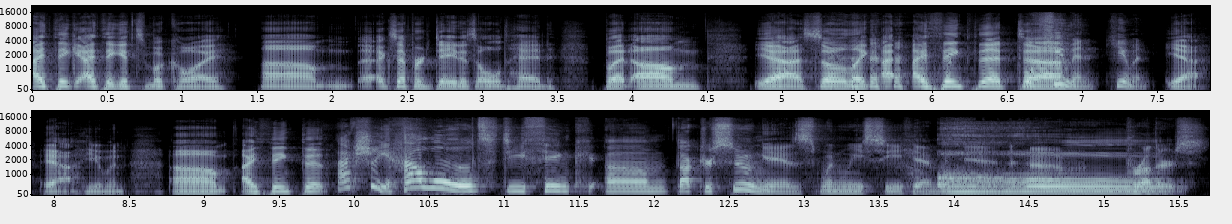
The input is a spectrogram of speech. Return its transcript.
I think I think it's McCoy. Um, except for Data's old head. But um, yeah. So like I, I think that well, uh, human human Yeah. Yeah. Human. Um, I think that. actually how old do you think um dr Soong is when we see him in Oh. um, brothers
